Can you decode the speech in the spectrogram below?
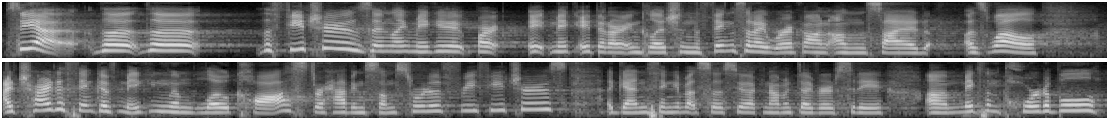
so yeah, the, the the features in like make 8-bit art and Glitch and the things that I work on on the side as well, I try to think of making them low cost or having some sort of free features. Again, thinking about socioeconomic diversity. Um, make them portable,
